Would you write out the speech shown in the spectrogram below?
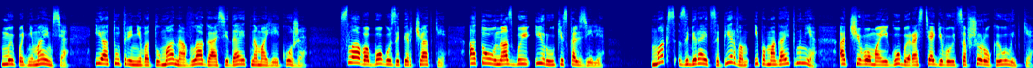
Мы поднимаемся, и от утреннего тумана влага оседает на моей коже. Слава богу за перчатки, а то у нас бы и руки скользили. Макс забирается первым и помогает мне, отчего мои губы растягиваются в широкой улыбке.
